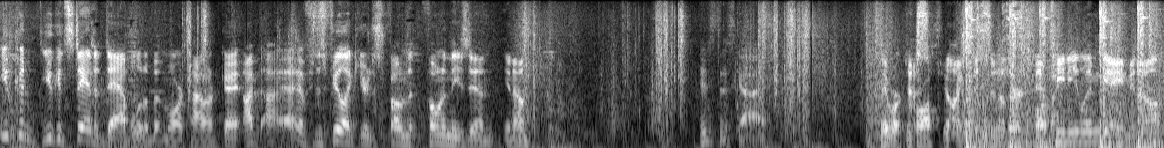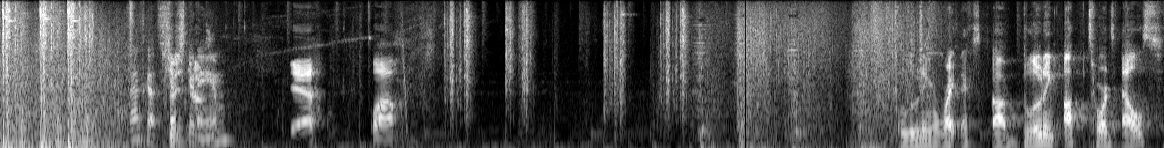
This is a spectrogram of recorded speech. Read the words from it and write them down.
you could, you could stand a dab a little bit more, Tyler. Okay, I, I, I just feel like you're just phone, phoning these in. You know, Is this guy? They were cross. just you're like just another teeny lim game. You know? Guy's got Kid such is good nuts. aim. Yeah. Wow. ballooning right next. Uh, ballooning up towards L's.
